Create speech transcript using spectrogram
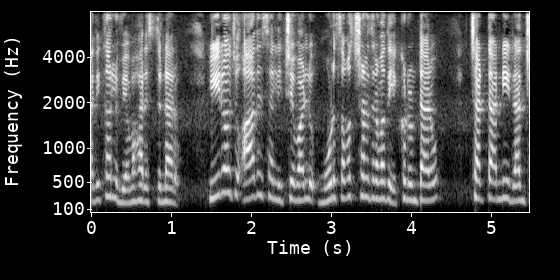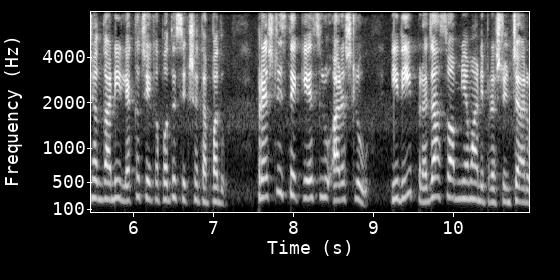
అధికారులు వ్యవహరిస్తున్నారు. ఈ రోజు ఆదేశాలు ఇచ్చేవాళ్ళు మూడు సంవత్సరాల తర్వాత ఎక్కడుంటారో? చట్టాన్ని రాజ్యాంగాన్ని లెక్క చేయకపోతే శిక్ష తప్పదు. ప్రశ్నిస్తే కేసులు అరెస్టులు. ఇది ప్రజాస్వామ్యమా అని ప్రశ్నించారు.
